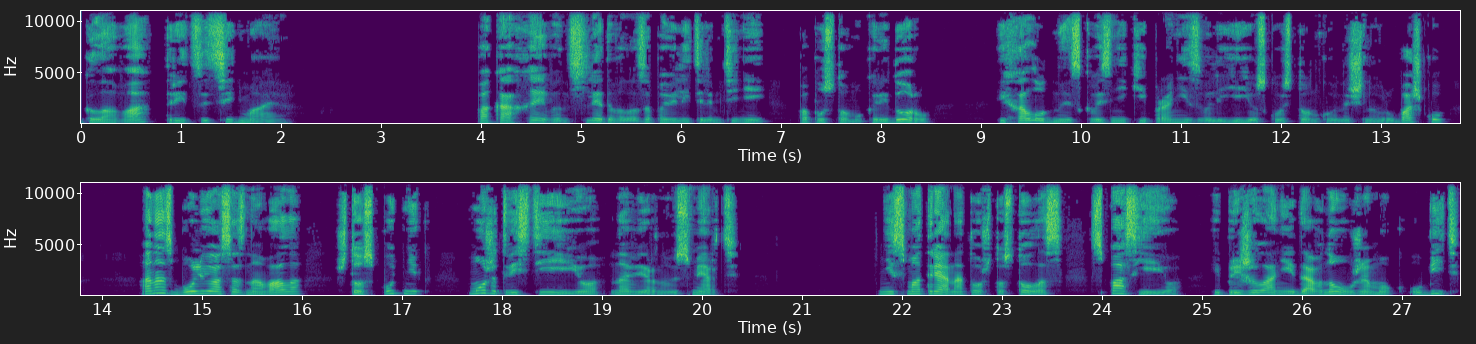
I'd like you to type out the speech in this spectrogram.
Глава 37 Пока Хейвен следовала за повелителем теней по пустому коридору, и холодные сквозняки пронизывали ее сквозь тонкую ночную рубашку, она с болью осознавала, что спутник может вести ее на верную смерть. Несмотря на то, что Столос спас ее и при желании давно уже мог убить,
